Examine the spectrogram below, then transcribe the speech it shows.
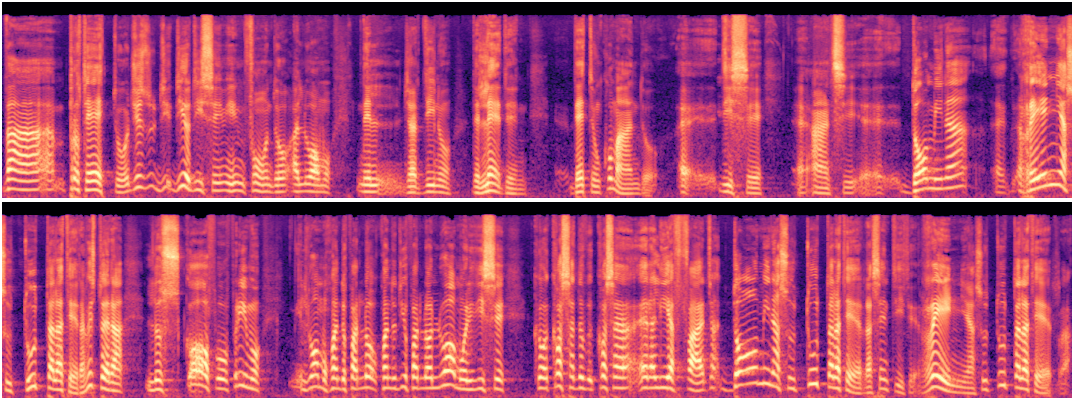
va protetto. Gesù, Dio disse in fondo all'uomo nel giardino dell'Eden, dette un comando, eh, disse eh, anzi, eh, domina, eh, regna su tutta la terra. Questo era lo scopo primo. L'uomo quando, parlò, quando Dio parlò all'uomo gli disse co- cosa, dove, cosa, era lì a fare. Cioè, domina su tutta la terra, sentite, regna su tutta la terra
